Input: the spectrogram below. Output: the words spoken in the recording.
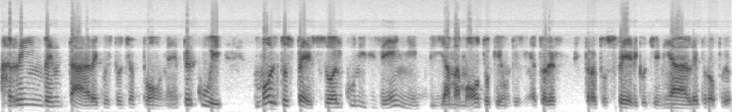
a reinventare questo Giappone, per cui molto spesso alcuni disegni di Yamamoto, che è un disegnatore stratosferico, geniale proprio,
